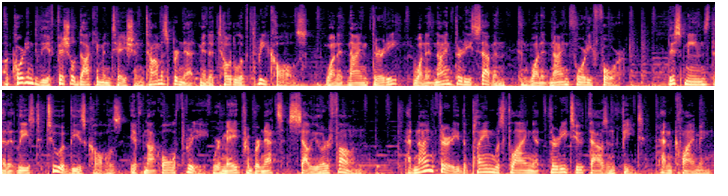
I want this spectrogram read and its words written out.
According to the official documentation, Thomas Burnett made a total of 3 calls one at 9:30, one at 9:37, and one at 9:44. This means that at least two of these calls, if not all three, were made from Burnett's cellular phone. At 9:30, the plane was flying at 32,000 feet and climbing.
